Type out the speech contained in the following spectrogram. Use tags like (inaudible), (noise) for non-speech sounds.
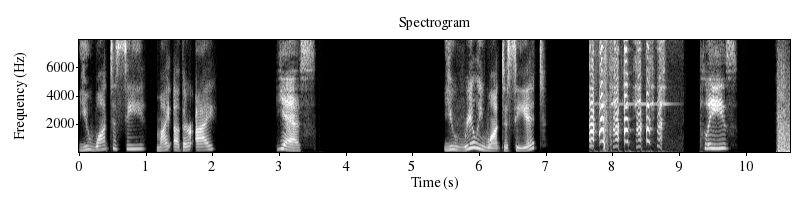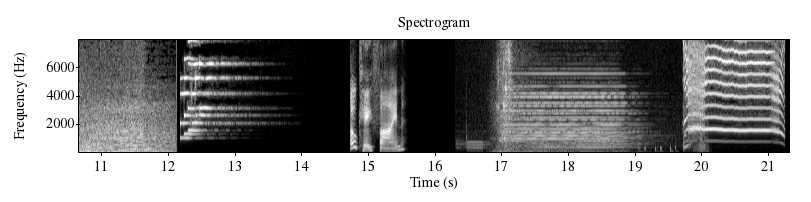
You want to see my other eye? Yes. You really want to see it? (laughs) Please. Okay, fine.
